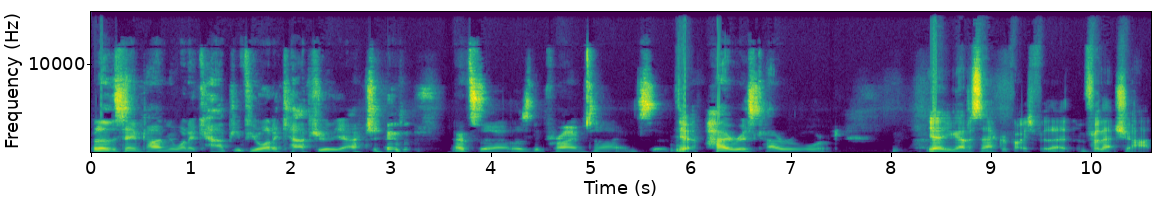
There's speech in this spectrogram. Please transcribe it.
But at the same time, you want to capture if you want to capture the action. that's uh, those the prime times. So Yeah. high risk, high reward. Yeah, you got to sacrifice for that for that shot.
